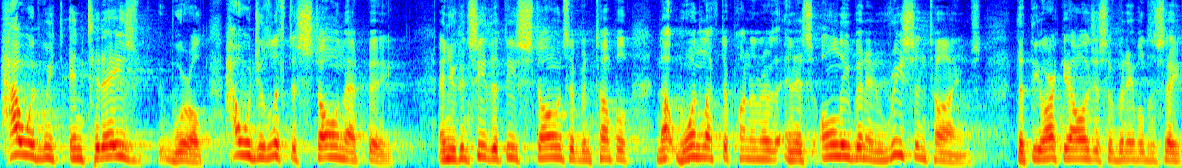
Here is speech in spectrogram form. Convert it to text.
How would we, in today's world, how would you lift a stone that big? And you can see that these stones have been tumbled, not one left upon another. And it's only been in recent times that the archaeologists have been able to say,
